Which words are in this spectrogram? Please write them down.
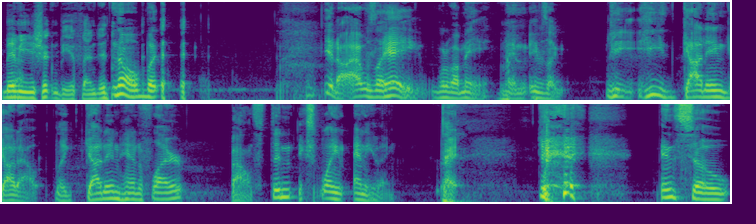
maybe you shouldn't be offended. No, but you know, I was like, hey, what about me? And he was like, he, he got in, got out. Like, got in, hand a flyer, bounced. Didn't explain anything. Right. and so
